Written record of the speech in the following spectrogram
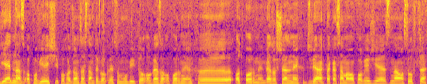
Jedna z opowieści pochodząca z tamtego okresu mówi tu o gazoopornych, e, odpornych, gazoszczelnych drzwiach. Taka sama opowieść jest na Osówce.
